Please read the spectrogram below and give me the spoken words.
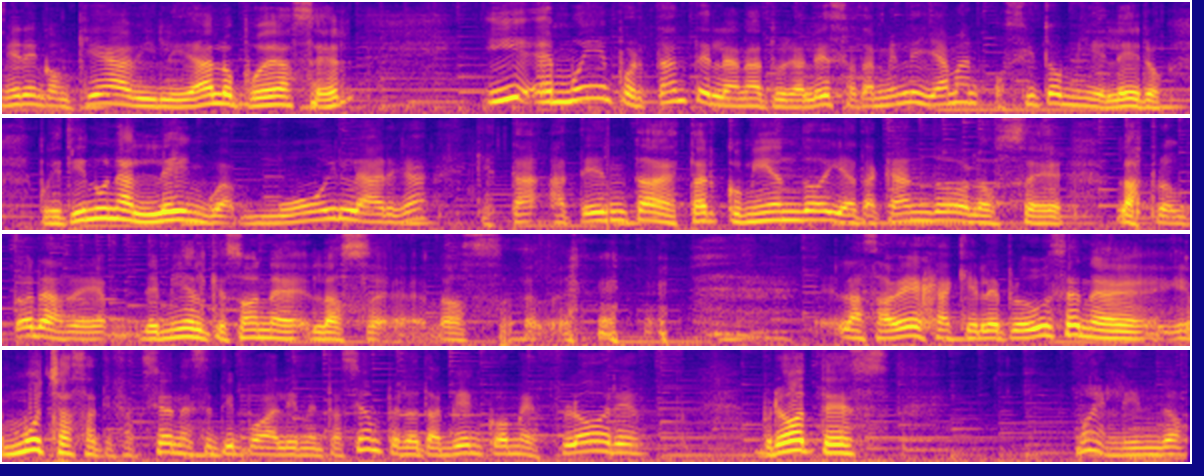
miren con qué habilidad lo puede hacer y es muy importante en la naturaleza, también le llaman osito mielero, porque tiene una lengua muy larga que está atenta a estar comiendo y atacando los, eh, las productoras de, miel, que son eh, los, eh, las abejas, que le producen mucha satisfacción ese tipo de alimentación, pero también come flores, brotes, muy lindo.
